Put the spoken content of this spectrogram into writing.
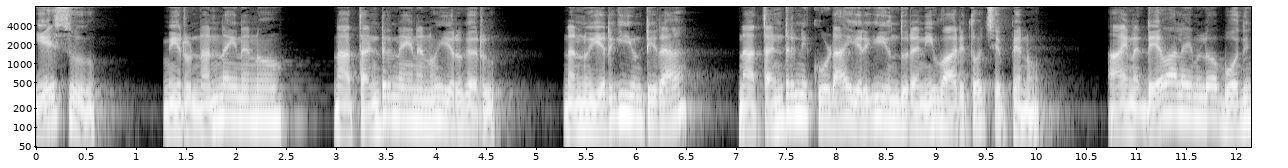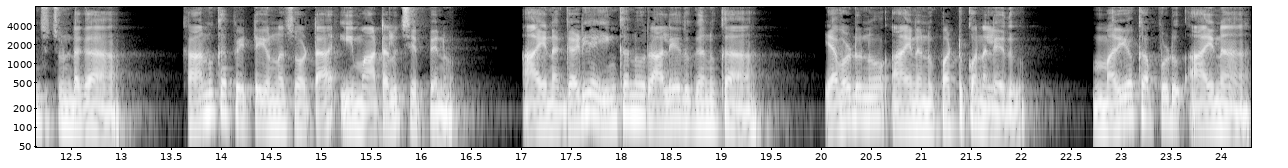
యేసు మీరు నన్నైనను నా తండ్రినైనను ఎరుగరు. నన్ను ఎరిగియుంటిరా నా తండ్రిని కూడా ఎరిగియుందురని వారితో చెప్పెను. ఆయన దేవాలయంలో బోధించుచుండగా కానుక పెట్టే చోట ఈ మాటలు చెప్పెను. ఆయన గడియ ఇంకనూ రాలేదు గనుక ఎవడునూ ఆయనను పట్టుకొనలేదు. మరి ఒకప్పుడు ఆయన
